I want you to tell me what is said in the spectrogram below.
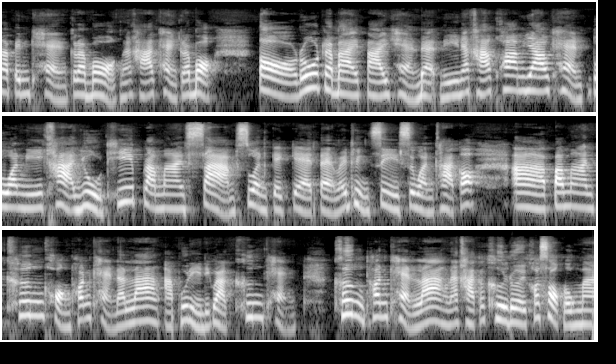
มาเป็นแขนกระบอกนะคะ แขนกระบอกต่อรูดระบายปลายแขนแบบนี้นะคะ ความยาวแขนตัวนี้ค่ะอยู่ที่ประมาณ 3 ส่วนแก่ๆแต่ไม่ถึง 4 ส่วนค่ะ ก็ประมาณครึ่งของท่อนแขนด้านล่างอะพูดอย่างนี้ดีกว่าครึ่งแขนครึ่งท่อนแขนล่างนะคะ ก็คือเลยข้อศอกลงมา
